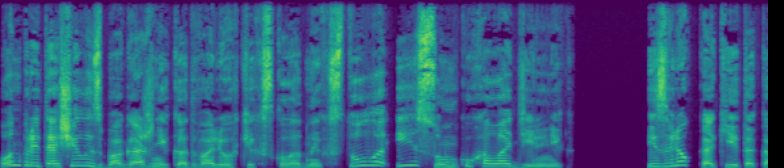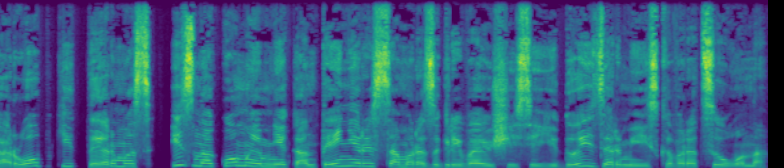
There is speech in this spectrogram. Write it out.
он притащил из багажника два легких складных стула и сумку-холодильник. Извлек какие-то коробки, термос и знакомые мне контейнеры с саморазогревающейся едой из армейского рациона.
